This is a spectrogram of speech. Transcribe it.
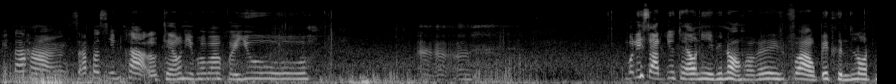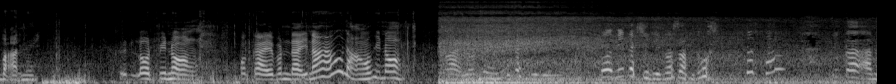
ค่ตาห่างซัพพสินค้าเราแถวนี้เพราะว่าคอยอยู่บริษัทอยู่แถวนี้พี่น้องเขาก็เลยฝ้าไปขึ้นรถบ้านนี่ขึ้นรถพี่น้องพอไกลบันไดหนาวหนาวพี่น้อง ไปรถเมล์มีแต่ขีดินรถมีแต่ขีดินมาสั่นด้วยมีแต่อัน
